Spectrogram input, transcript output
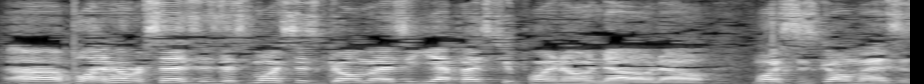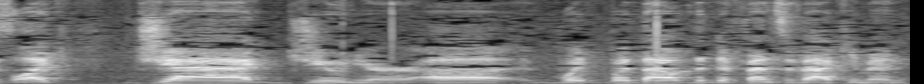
uh, Blind Homer says, "Is this Moises Gomez a Yepez 2.0?" No, no. Moises Gomez is like Jag Jr. Uh, with, without the defensive acumen.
